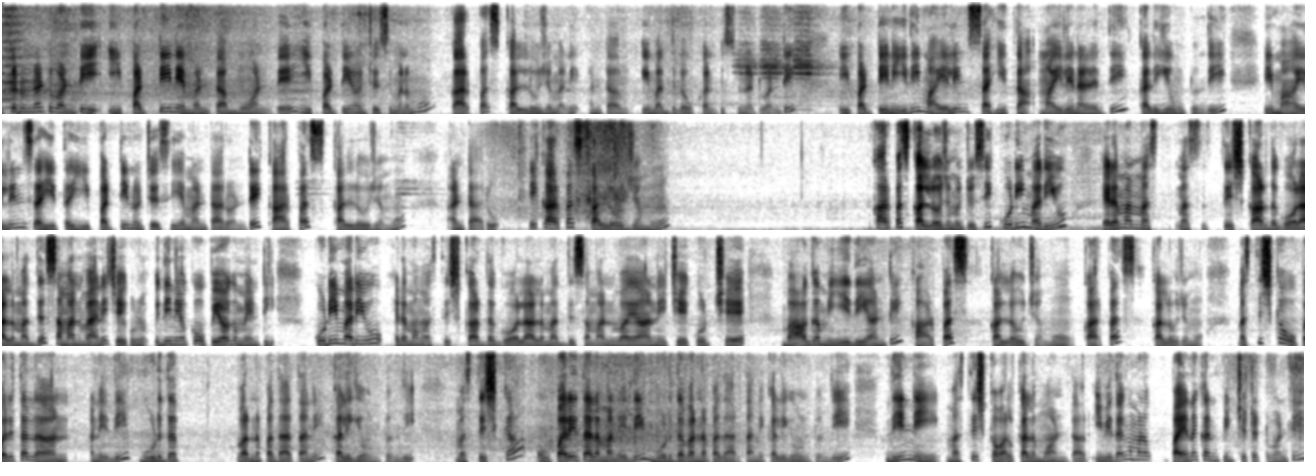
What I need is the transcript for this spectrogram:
ఇక్కడ ఉన్నటువంటి ఈ పట్టీని ఏమంటాము అంటే ఈ పట్టీని వచ్చేసి మనము కార్పస్ కల్లూజం అని అంటాము. ఈ మధ్యలో కనిపిస్తున్నటువంటి ఈ పట్టీని ఇది మైలిన్ సహిత మైలిన్ అనేది కలిగి ఉంటుంది. ఈ మైలిన్ సహిత ఈ పట్టీని వచ్చేసి ఏమంటారు అంటే కార్పస్ కల్లోజము అంటారు. ఈ కార్పస్ కల్లోజము కార్పస్ కల్లోజం వచ్చేసి కుడి మరియు ఎడమ మస్ మస్తిష్కార్ధ గోళాల మధ్య సమన్వయాన్ని చేకూరు దీని యొక్క ఉపయోగం ఏంటి? కుడి మరియు ఎడమ మస్తిష్కార్ధ గోళాల మధ్య సమన్వయాన్ని చేకూర్చే భాగం ఏది అంటే కార్పస్ కల్లోజము. కార్పస్ కల్లోజము. మస్తిష్క ఉపరితల అనేది బూడిద వర్ణ పదార్థాన్ని కలిగి ఉంటుంది. మస్తిష్క ఉపరితలం అనేది బురదవర్ణ పదార్థాన్ని కలిగి ఉంటుంది. దీన్ని మస్తిష్క వల్కలము అంటారు. ఈ విధంగా మనకు పైన కనిపించేటటువంటి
